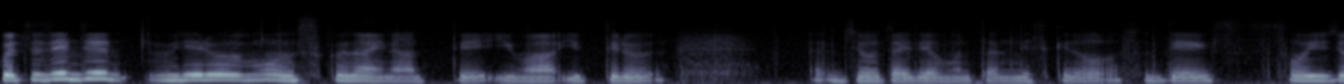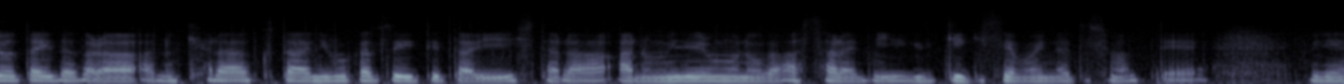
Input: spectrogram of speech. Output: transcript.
こいつ全然見れるもん少ないなって今言ってる状態で思ったんですけどそれでそういう状態だからあのキャラクターにムカついてたりしたらあの見れるものがさらに激狭になってしまって見れ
